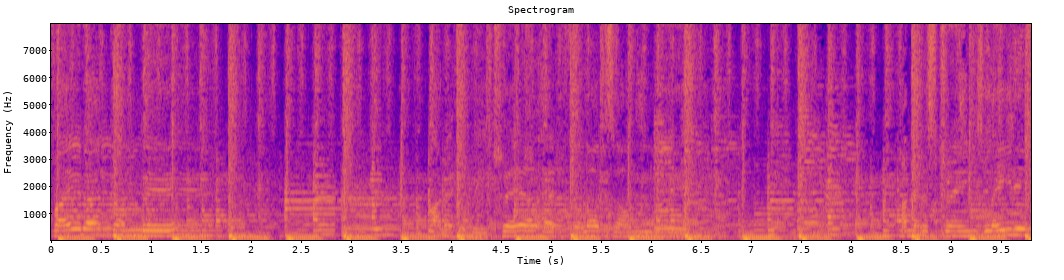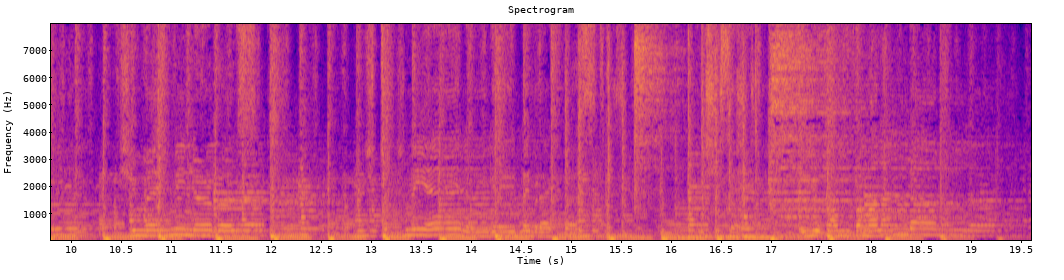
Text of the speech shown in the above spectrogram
provider can be. On a hippie trailhead full of zombies. I met a strange lady, she made me nervous. She took me in and gave me breakfast. And she said, Do you come from a land down under?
